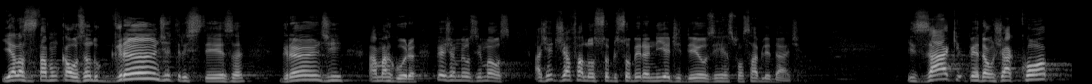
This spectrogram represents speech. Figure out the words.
E elas estavam causando grande tristeza grande amargura. Veja, meus irmãos, a gente já falou sobre soberania de Deus e responsabilidade. Isaac, perdão, Jacó,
